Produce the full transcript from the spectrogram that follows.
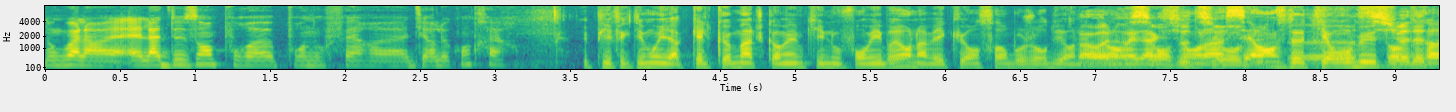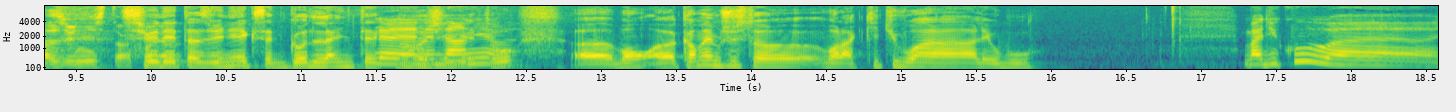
donc voilà, elle a deux ans pour, euh, pour nous faire euh, dire le contraire. Et puis effectivement, il y a quelques matchs quand même qui nous font vibrer. On a vécu ensemble aujourd'hui, on est Ah ouais, en la séance de rédaction, tir la au but, séance de tir au euh, but. Suède, entre Suède. États-Unis, avec cette God line technologie dernier, et tout. ouais. Euh, bon, euh, quand même, juste, euh, voilà, qui tu vois aller au bout? Bah, du coup, euh,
